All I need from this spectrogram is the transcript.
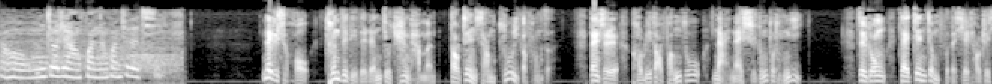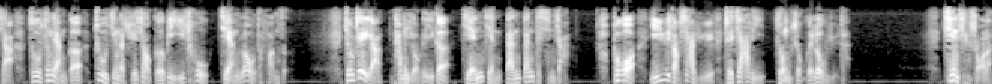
然后我们就这样换来换去的骑。那个时候，村子里的人就劝他们到镇上租一个房子，但是考虑到房租，奶奶始终不同意。最终，在镇政府的协调之下，祖孙两个住进了学校隔壁一处简陋的房子。就这样，他们有了一个简简单单的新家。不过，一遇到下雨，这家里总是会漏雨的。倩倩说了，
